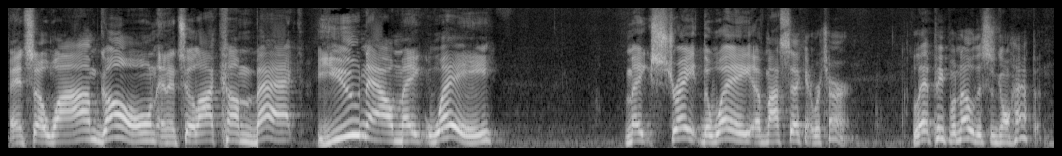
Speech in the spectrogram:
And so while I'm gone and until I come back, you now make way, make straight the way of my second return. Let people know this is going to happen.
